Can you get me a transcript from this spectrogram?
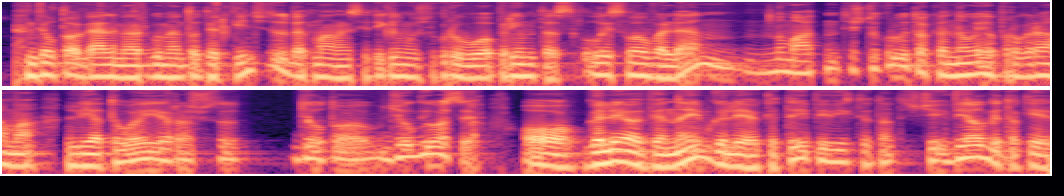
dėl to galime argumentuoti ir ginčytis, bet mano įsitikinimu iš tikrųjų buvo priimtas laisva valia, numatant iš tikrųjų tokią naują programą Lietuvai ir aš dėl to džiaugiuosi. O galėjo vienaip, galėjo kitaip įvykti, na, tai čia vėlgi tokie,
